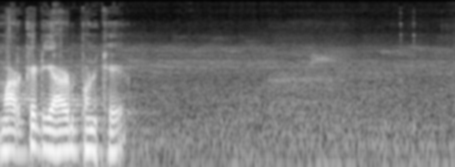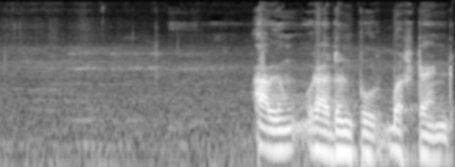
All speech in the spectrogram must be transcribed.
માર્કેટ યાર્ડ પણ છે. આવ્યું રાધનપુર બસ સ્ટેન્ડ.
